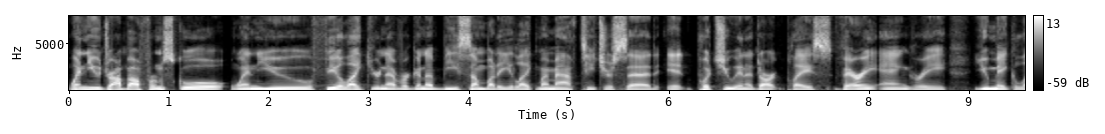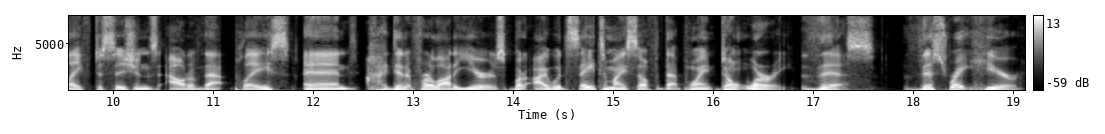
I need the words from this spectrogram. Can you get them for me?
when you drop out from school, when you feel like you're never going to be somebody, like my math teacher said, it puts you in a dark place, very angry. You make life decisions out of that place. And I did it for a lot of years, but I would say to myself at that point, don't worry. This, this right here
